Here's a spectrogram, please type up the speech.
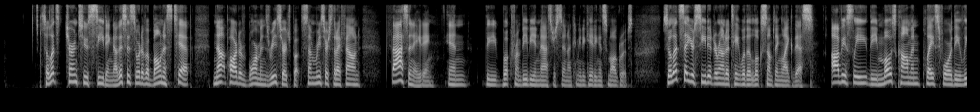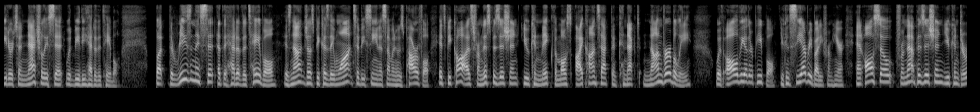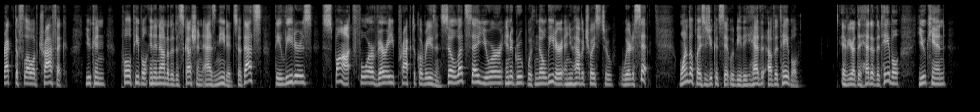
So let's turn to seating. Now, this is sort of a bonus tip, not part of Bormann's research, but some research that I found fascinating in the book from Beebe and Masterson on communicating in small groups. So let's say you're seated around a table that looks something like this. Obviously, the most common place for the leader to naturally sit would be the head of the table. But the reason they sit at the head of the table is not just because they want to be seen as someone who's powerful. It's because from this position, you can make the most eye contact and connect non-verbally with all the other people. You can see everybody from here. And also from that position, you can direct the flow of traffic. You can pull people in and out of the discussion as needed. So that's the leader's spot for very practical reasons. So let's say you're in a group with no leader and you have a choice to where to sit. One of the places you could sit would be the head of the table. If you're at the head of the table, you can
